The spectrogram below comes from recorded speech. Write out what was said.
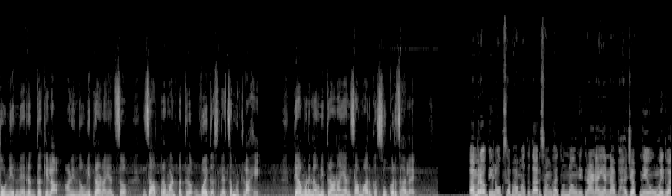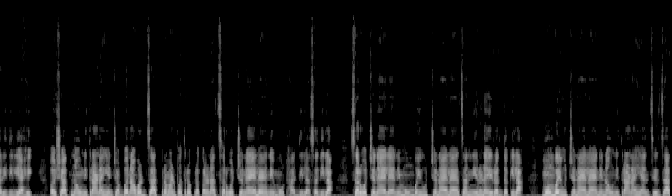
तो निर्णय रद्द केला आणि नवनीत राणा यांचं जात प्रमाणपत्र वैध असल्याचं म्हटलं आहे. त्यामुळे नवनीत राणा यांचा मार्ग सुकर झालाय. अमरावती लोकसभा मतदारसंघातून नवनीत राणा यांना भाजपने उमेदवारी दिली आहे. अशात नवनीत राणा यांच्या बनावट जात प्रमाणपत्र प्रकरणात सर्वोच्च न्यायालयाने मोठा दिलासा दिला. सर्वोच्च न्यायालयाने मुंबई उच्च न्यायालयाचा निर्णय रद्द केला. मुंबई उच्च न्यायालयाने नवनीत राणा यांचे जात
